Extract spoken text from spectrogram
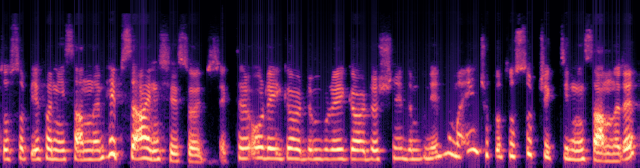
Otostop yapan insanların hepsi aynı şeyi söyleyecektir. Orayı gördüm, burayı gördüm, şunu yedim, bunu yedim ama en çok otostop çektiğin insanları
